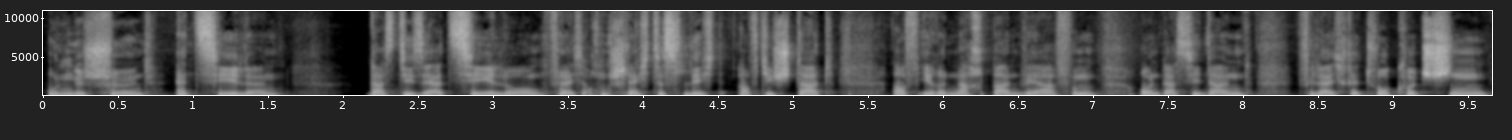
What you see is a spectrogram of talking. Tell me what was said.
ungeschönt erzählen, dass diese Erzählung vielleicht auch ein schlechtes Licht auf die Stadt, auf ihre Nachbarn werfen und dass sie dann vielleicht Retourkutschen,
